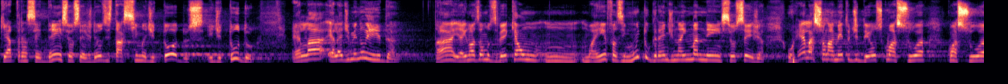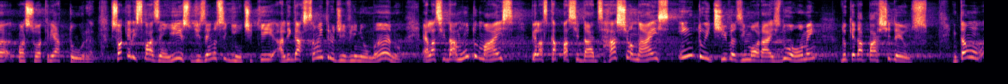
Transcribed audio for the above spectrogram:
que é a transcendência, ou seja, Deus está acima de todos e de tudo, ela, ela é diminuída. Tá? E aí nós vamos ver que há um, um, uma ênfase muito grande na imanência, ou seja, o relacionamento de Deus com a, sua, com, a sua, com a sua criatura. Só que eles fazem isso dizendo o seguinte, que a ligação entre o divino e o humano, ela se dá muito mais pelas capacidades racionais, intuitivas e morais do homem do que da parte de Deus. Então,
